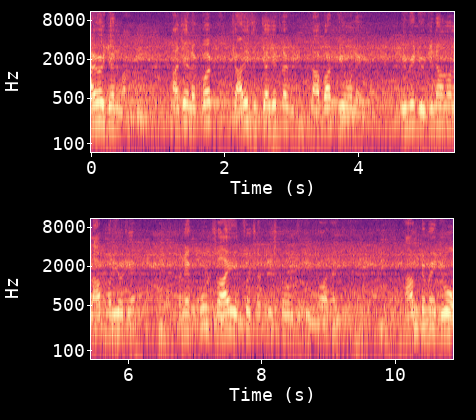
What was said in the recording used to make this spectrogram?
આયોજનમાં આજે લગભગ ચાલીસ હજાર જેટલા લાભાર્થીઓને વિવિધ યોજનાઓનો લાભ મળ્યો છે અને કુલ સહાય એકસો છત્રીસ કરોડ જેટલી થવા થાય છે. આમ તમે જુઓ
